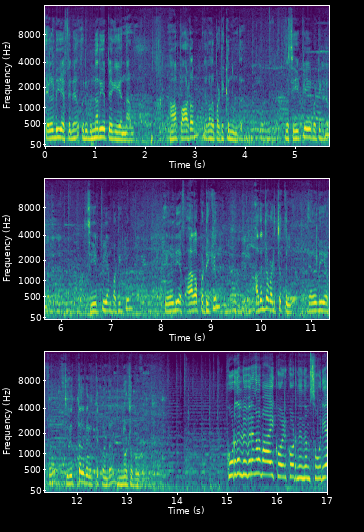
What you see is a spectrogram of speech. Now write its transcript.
എൽ ഡി എഫിന് ഒരു മുന്നറിയിപ്പേകി എന്നാണ്. ആ പാഠം ഞങ്ങൾ പഠിക്കുന്നുണ്ട്. ഇത് സി പി ഐ പഠിക്കും സി പി എം പഠിക്കും എൽ ഡി എഫ് ആകെ പഠിക്കും. അതിന്റെ വെളിച്ചത്തിൽ എൽ ഡി എഫ് തിരുത്തൽ വരുത്തിക്കൊണ്ട് മുന്നോട്ട് പോകും. കൂടുതൽ വിവരങ്ങളുമായി കോഴിക്കോട് നിന്നും സൂര്യ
